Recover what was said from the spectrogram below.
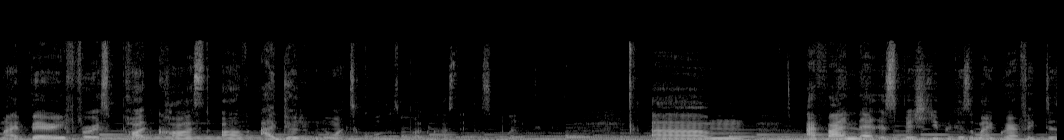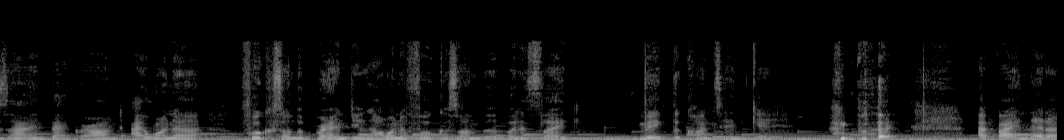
my very first podcast of I don't even know what to call this podcast at this point. Um, I find that especially because of my graphic design background, I want to focus on the branding. I want to focus on the, but it's like make the content gay. but I find that I,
